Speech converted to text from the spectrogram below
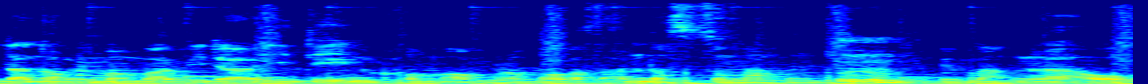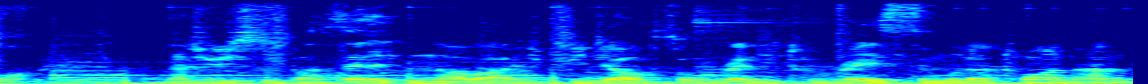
dann auch immer mal wieder Ideen kommen, auch noch mal was anderes zu machen. Mhm. Wir machen ja auch, natürlich super selten, aber ich biete ja auch so Ready-to-Race-Simulatoren an,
